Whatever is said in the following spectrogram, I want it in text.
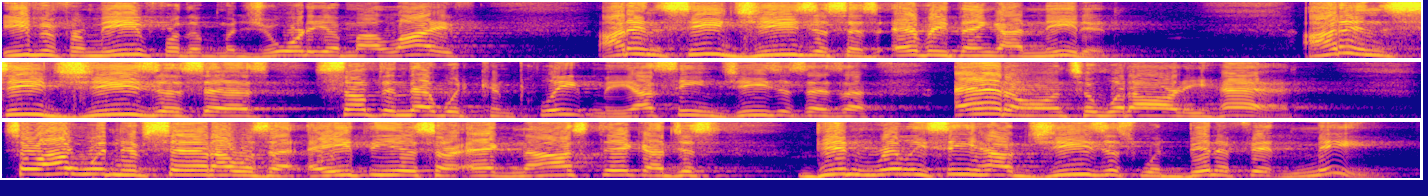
even for me, for the majority of my life, I didn't see Jesus as everything I needed. I didn't see Jesus as something that would complete me. I seen Jesus as an add-on to what I already had. So I wouldn't have said I was an atheist or agnostic. I just didn't really see how Jesus would benefit me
